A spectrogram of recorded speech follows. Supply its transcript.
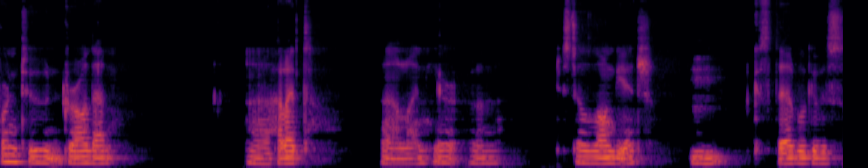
Important to draw that uh, highlight uh, line here uh, just along the edge Mm-hmm. because that will give us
